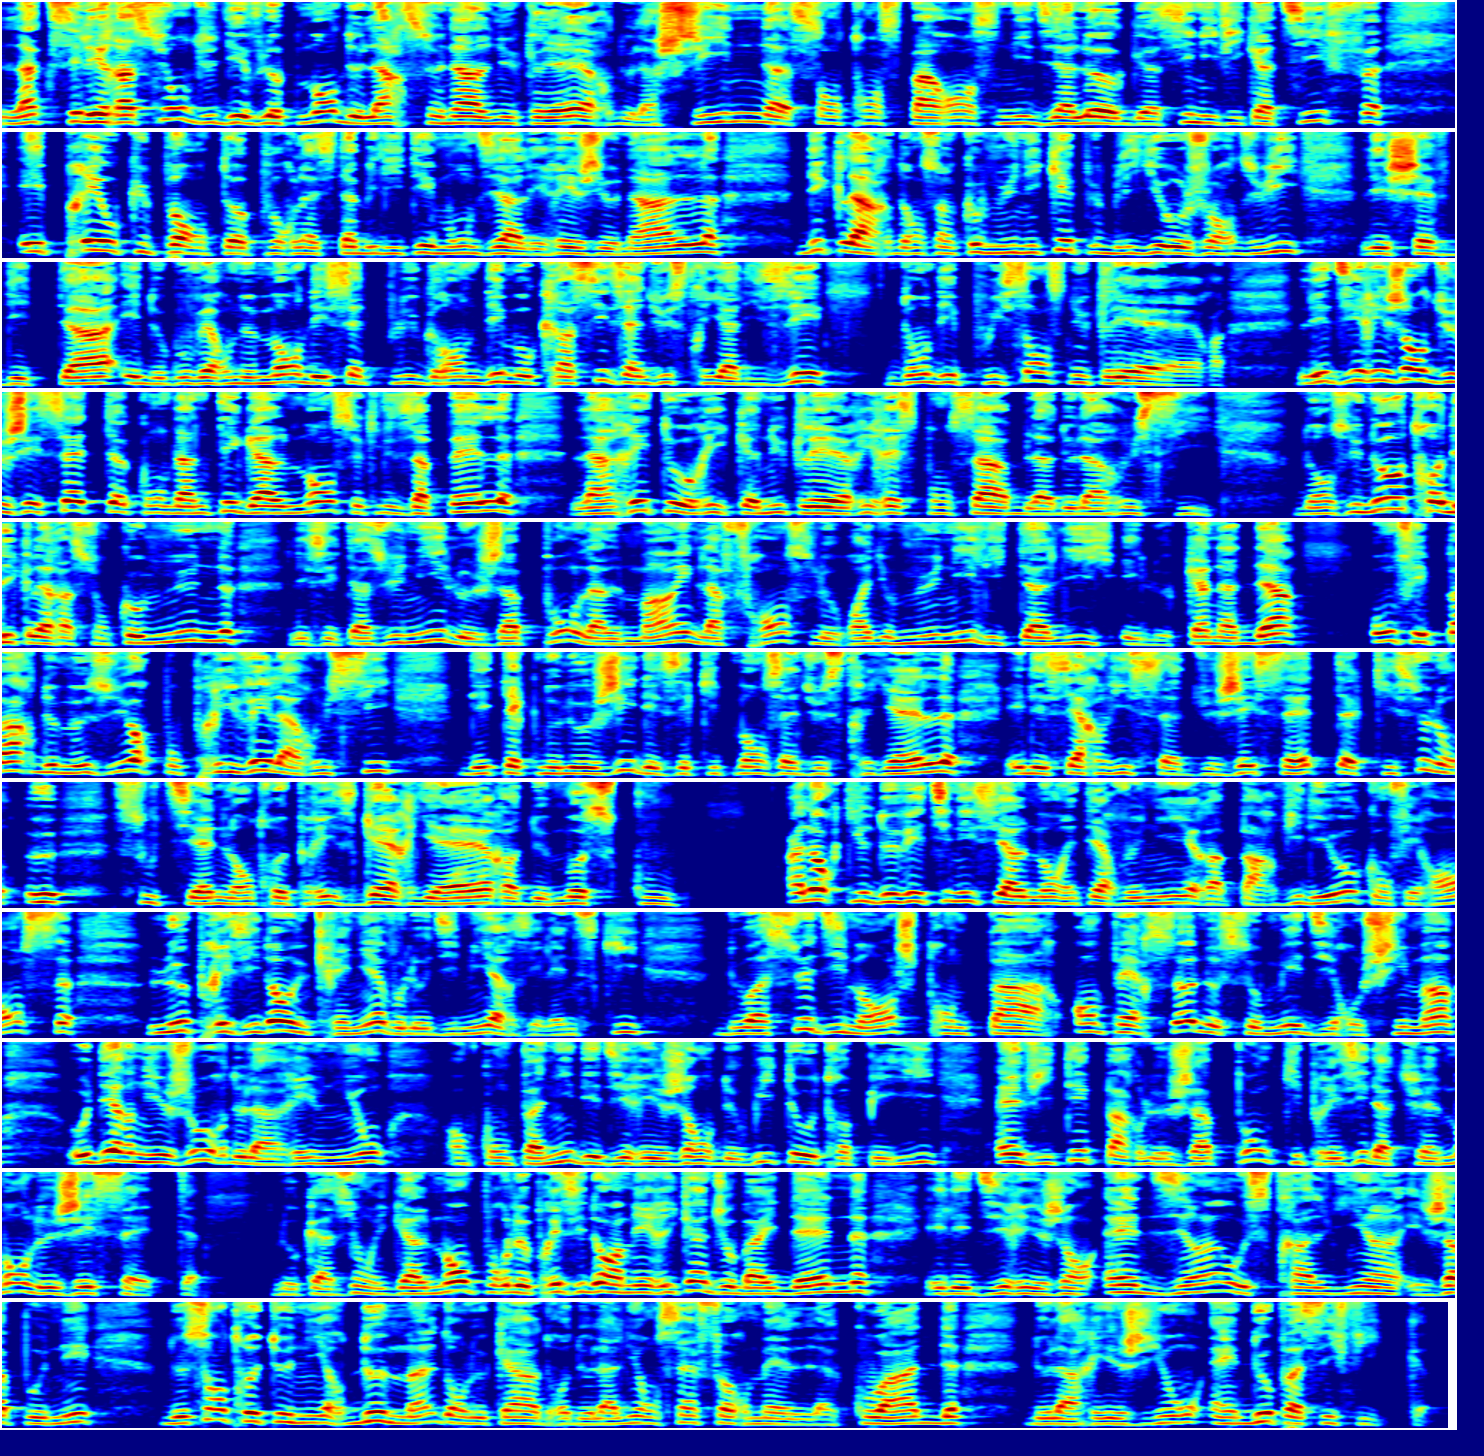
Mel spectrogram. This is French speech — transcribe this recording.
L'accélération du développement de l'arsenal nucléaire de la Chine, sans transparence ni dialogue significatif, est préoccupante pour la stabilité mondiale et régionale, déclarent dans un communiqué publié aujourd'hui les chefs d'État et de gouvernement des sept plus grandes démocraties industrialisées, dont des puissances nucléaires. Les dirigeants du G7 condamnent également ce qu'ils appellent la rhétorique nucléaire irresponsable de la Russie. Dans une autre déclaration commune, les États-Unis, le Japon, l'Allemagne, la France, le Royaume-Uni, l'Italie et le Canada ont fait part de mesures pour priver la Russie des technologies, des équipements industriels et des services du G7 qui, selon eux, soutiennent l'entreprise guerrière de Moscou. Alors qu'il devait initialement intervenir par vidéoconférence, le président ukrainien Volodymyr Zelensky doit ce dimanche prendre part en personne au sommet d'Hiroshima au dernier jour de la réunion en compagnie des dirigeants de huit autres pays invités par le Japon qui préside actuellement le G7. L'occasion également pour le président américain Joe Biden et les dirigeants indiens, australiens et japonais de s'entretenir demain dans le cadre de l'alliance informelle Quad de la région Indo-Pacifique.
